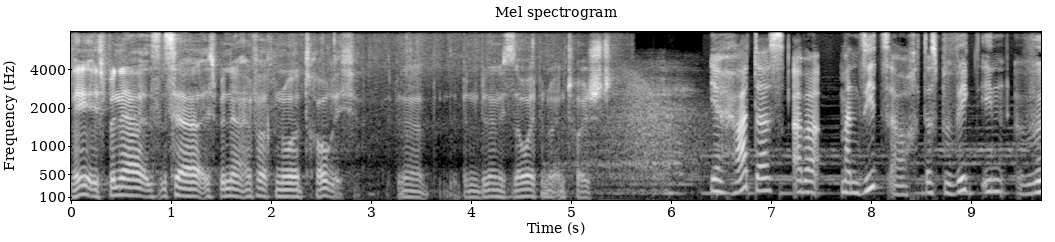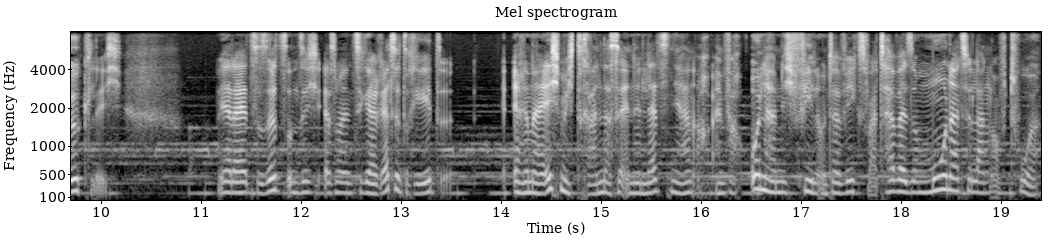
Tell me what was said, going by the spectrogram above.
Nee, ich bin ja, es ist ja, ich bin ja einfach nur traurig. Ich bin ja, bin, bin ja nicht sauer, ich bin nur enttäuscht. Ihr hört das, aber man sieht's auch. Das bewegt ihn wirklich. Wie er da jetzt so sitzt und sich erstmal eine Zigarette dreht, erinnere ich mich dran, dass er in den letzten Jahren auch einfach unheimlich viel unterwegs war, teilweise monatelang auf Tour.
